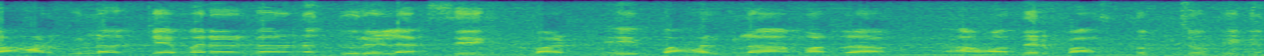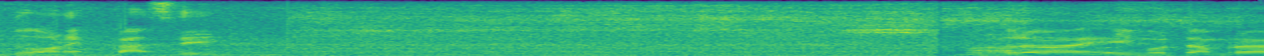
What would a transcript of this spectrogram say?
পাহাড়গুলো ক্যামেরার কারণে দূরে লাগছে বাট এই পাহাড়গুলো আমরা আমাদের বাস্তব চোখে কিন্তু অনেক কাছে। বন্ধুরা এই মুহূর্তে আমরা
